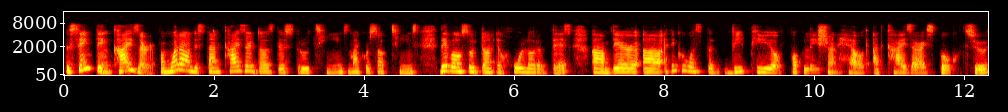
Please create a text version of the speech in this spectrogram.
The same thing, Kaiser. From what I understand, Kaiser does this through Teams, Microsoft Teams. They've also done a whole lot of this. Um, they're, uh, I think it was the VP of Population Health at Kaiser I spoke to,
